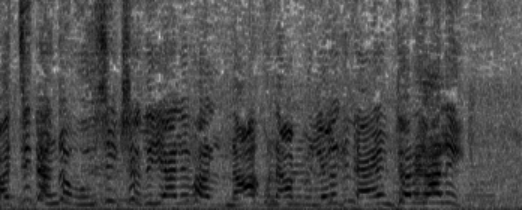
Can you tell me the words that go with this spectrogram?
ఖచ్చితంగా ఉరి శిక్ష తీయాలి.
